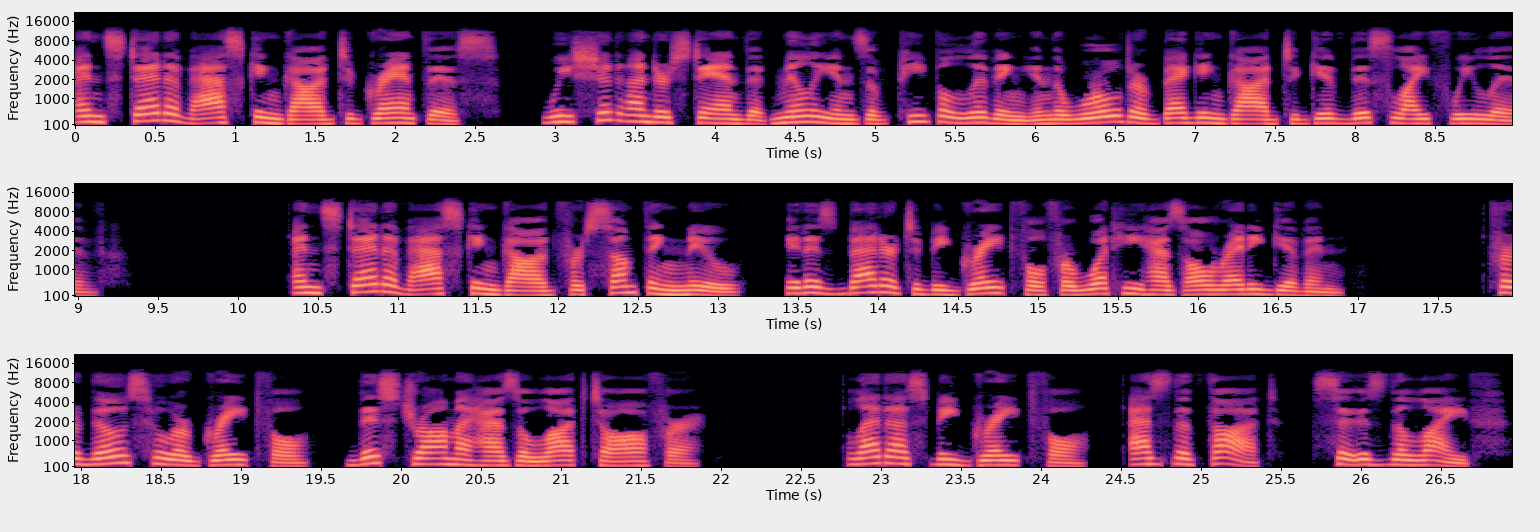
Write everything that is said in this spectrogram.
Instead of asking God to grant this, we should understand that millions of people living in the world are begging God to give this life we live. Instead of asking God for something new, it is better to be grateful for what He has already given. For those who are grateful, this drama has a lot to offer. Let us be grateful. As the thought, so is the life.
